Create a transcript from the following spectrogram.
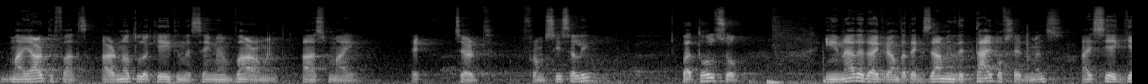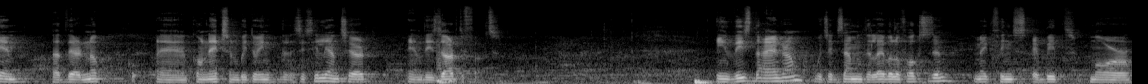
my artifacts are not located in the same environment as my eh, chert from Sicily, but also in another diagram that examines the type of sediments, I see again that there are no uh, connection between the Sicilian chert and these artifacts. In this diagram, which examines the level of oxygen, make things a bit more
